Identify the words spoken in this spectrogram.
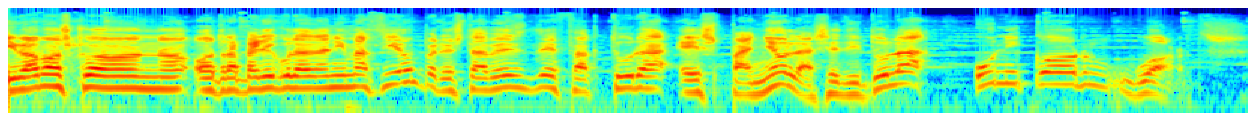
Y vamos con otra película de animación, pero esta vez de factura española. Se titula Unicorn Wars.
